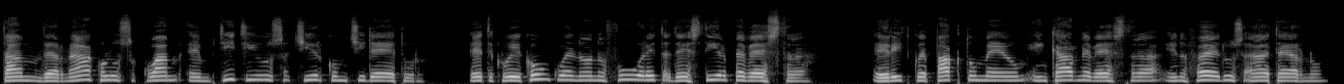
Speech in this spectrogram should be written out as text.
tam vernaculus quam emptitius circumcidetur, et quicunque non furit de stirpe vestra, eritque pactum meum in carne vestra in fedus aeternum,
